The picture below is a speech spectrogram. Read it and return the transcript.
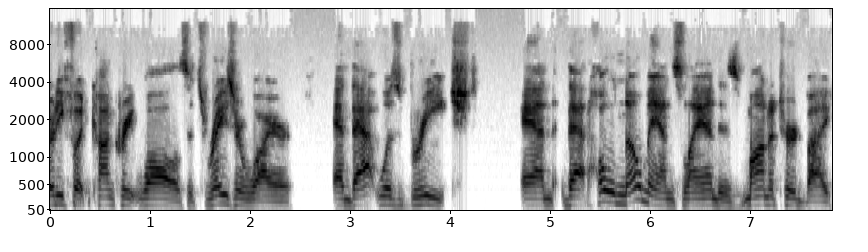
30 foot concrete walls, it's razor wire, and that was breached. And that whole no man's land is monitored by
